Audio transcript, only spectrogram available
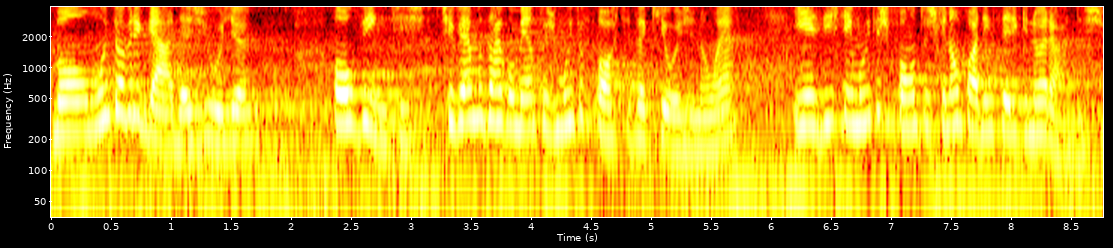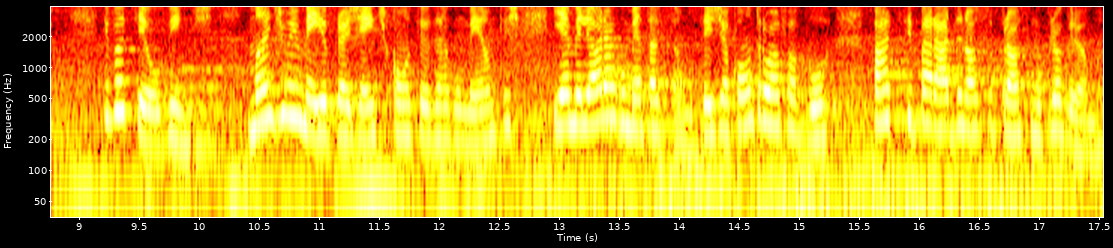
Bom, muito obrigada, Júlia. Ouvintes, tivemos argumentos muito fortes aqui hoje, não é? E existem muitos pontos que não podem ser ignorados. E você, ouvinte, mande um e-mail para a gente com os seus argumentos e a melhor argumentação, seja contra ou a favor, participará do nosso próximo programa.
